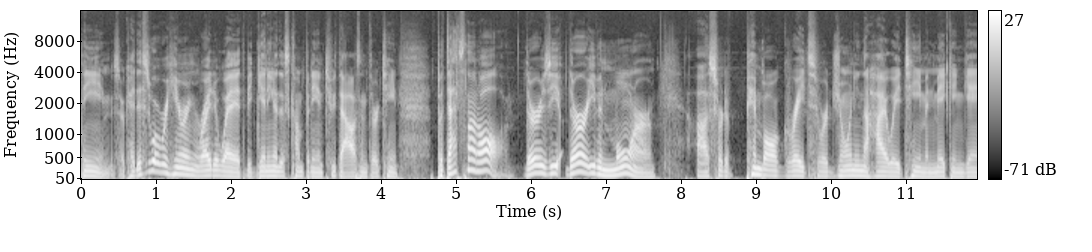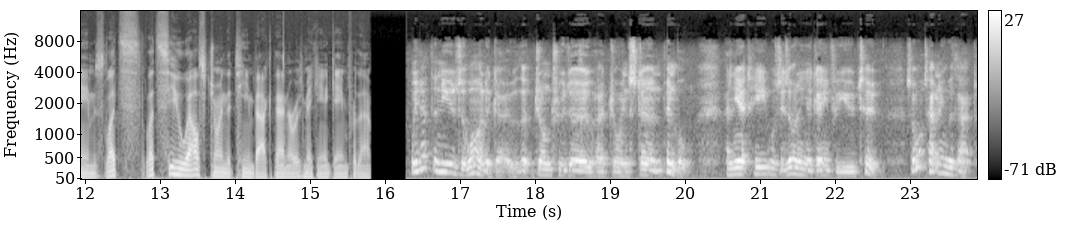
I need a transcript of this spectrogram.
themes. Okay, this is what we're hearing right away at the beginning of this company in 2013. But that's not all. There is e- there are even more uh, sort of pinball greats who are joining the Heighway team and making games. Let's let's see who else joined the team back then or was making a game for them. We had the news a while ago that John Trudeau had joined Stern Pinball, and yet he was designing a game for you too. So what's happening with that?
